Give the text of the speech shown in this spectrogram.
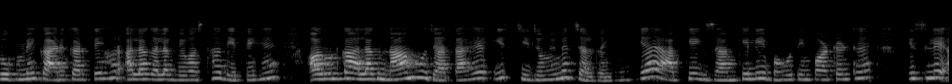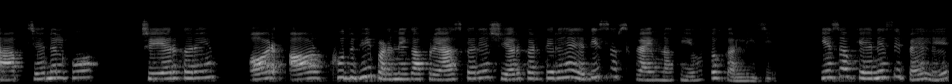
रूप में कार्य करते हैं और अलग अलग व्यवस्था देते हैं और उनका अलग नाम हो जाता है, इस चीज़ों में मैं चल रही हूँ। यह आपके एग्ज़ाम के लिए बहुत इंपॉर्टेंट है, इसलिए आप चैनल को शेयर करें और और खुद भी पढ़ने का प्रयास करें, शेयर करते रहें। यदि सब्सक्राइब ना किए हो तो कर लीजिए। ये सब कहने से पहले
